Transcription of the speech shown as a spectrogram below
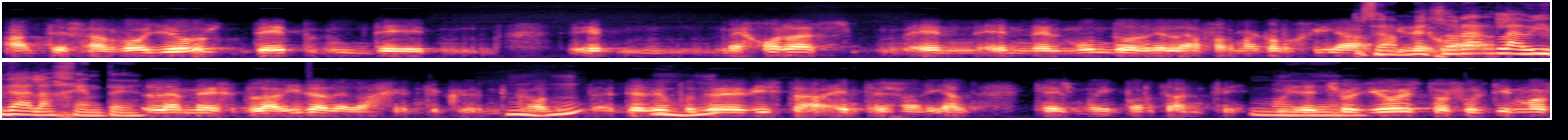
a desarrollos de, de eh, mejoras en, en, el mundo de la farmacología. O sea, mejorar la, vida de la gente. La, la vida de la gente, desde un punto de vista empresarial, que es muy importante. y de hecho yo estos últimos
